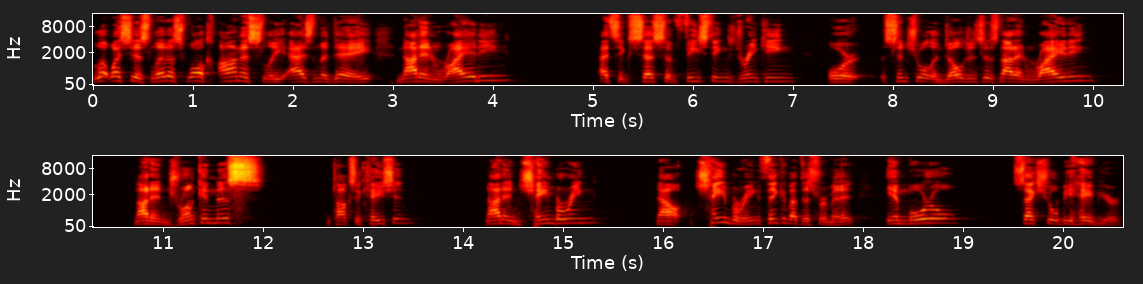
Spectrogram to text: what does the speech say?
Let, watch this. Let us walk honestly as in the day, not in rioting, that's excessive feastings, drinking, or sensual indulgences, not in rioting, not in drunkenness, intoxication, not in chambering now, chambering, think about this for a minute immoral sexual behavior,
